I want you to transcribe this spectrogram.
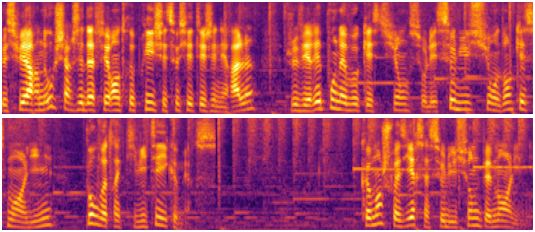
Je suis Arnaud, chargé d'affaires entreprises chez Société Générale. Je vais répondre à vos questions sur les solutions d'encaissement en ligne pour votre activité e-commerce. Comment choisir sa solution de paiement en ligne?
